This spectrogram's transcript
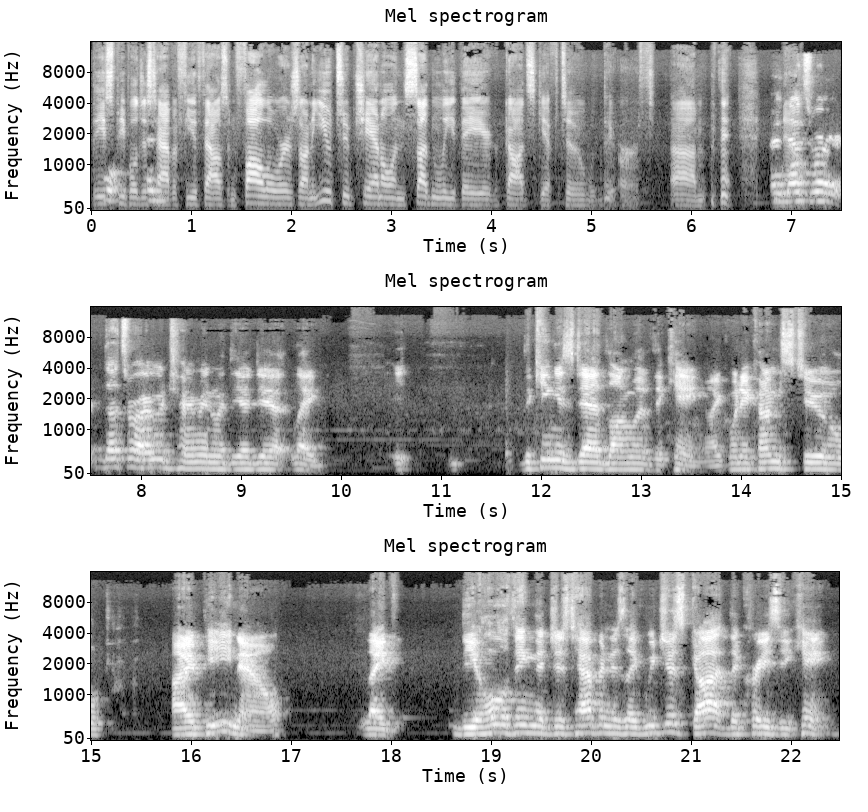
These Well, people just and- have a few thousand followers on a YouTube channel, and suddenly they are God's gift to the earth. Um, And No. that's where that's where I would chime in with the idea like it, the king is dead, long live the king. Like when it comes to IP now, like the whole thing that just happened is like we just got the crazy king.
